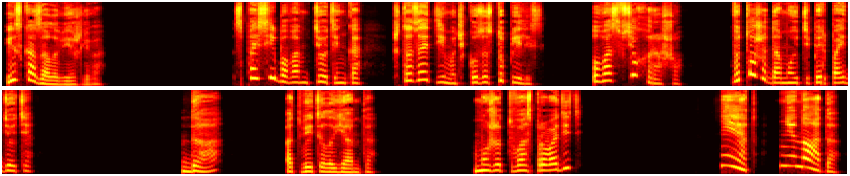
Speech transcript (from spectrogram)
и сказала вежливо. «Спасибо вам, тетенька, что за Димочку заступились. У вас все хорошо? Вы тоже домой теперь пойдете? «Да», — ответила Янта. «Может, вас проводить?» «Нет, не надо», —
